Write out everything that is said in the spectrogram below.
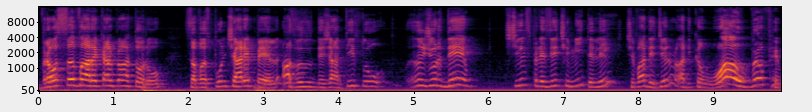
vreau să vă arăt calculatorul, să vă spun ce are pe el. Ați văzut deja în titlu, în jur de 15.000 de lei, ceva de genul, adică wow, bro, pe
